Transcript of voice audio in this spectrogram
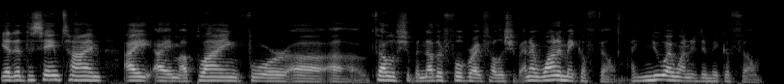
yet at the same time, I, I'm applying for a, a fellowship, another Fulbright fellowship, and I want to make a film. I knew I wanted to make a film.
